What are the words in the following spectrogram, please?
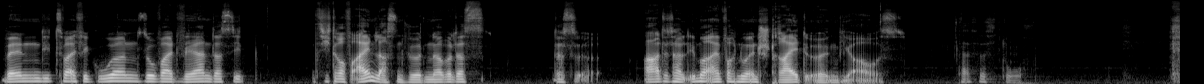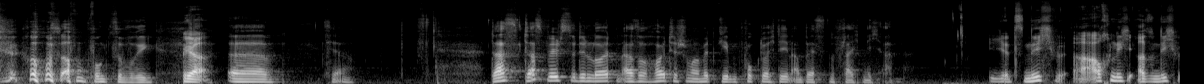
wenn die zwei Figuren so weit wären, dass sie sich darauf einlassen würden, aber das, das artet halt immer einfach nur in Streit irgendwie aus. Das ist doof. um es auf den Punkt zu bringen. Ja. Äh, tja. Das, das willst du den Leuten also heute schon mal mitgeben. Guckt euch den am besten vielleicht nicht an. Jetzt nicht, auch nicht, also nicht,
